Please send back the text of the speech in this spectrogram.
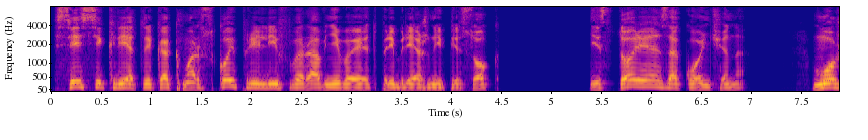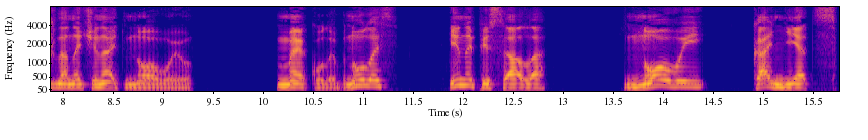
все секреты, как морской прилив выравнивает прибрежный песок. История закончена. Можно начинать новую. Мэг улыбнулась и написала «Новый конец».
